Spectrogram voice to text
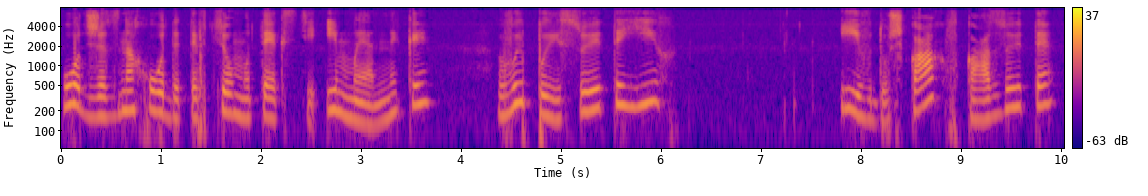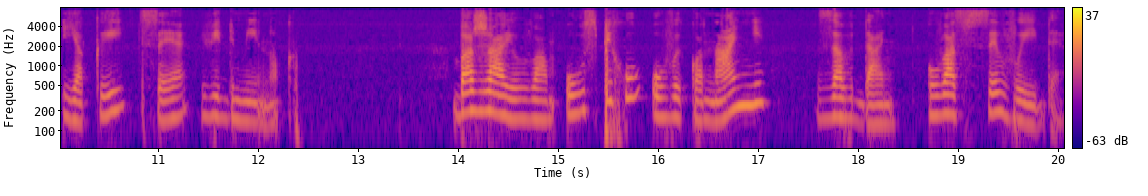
Отже, знаходите в цьому тексті іменники, виписуєте їх і в дужках вказуєте, який це відмінок. Бажаю вам успіху у виконанні завдань. У вас все вийде.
